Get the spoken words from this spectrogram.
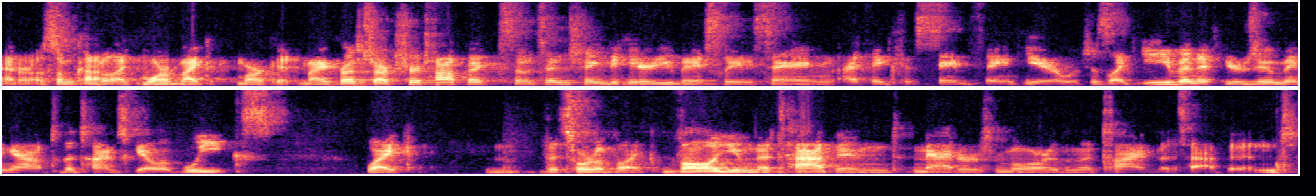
I don't know some kind of like more mic- market microstructure topic. So it's interesting to hear you basically saying I think the same thing here, which is like even if you're zooming out to the time scale of weeks, like the sort of like volume that's happened matters more than the time that's happened.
